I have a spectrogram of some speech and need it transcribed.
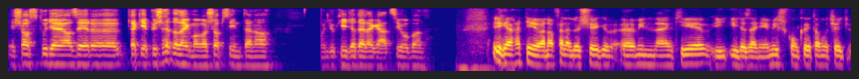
és azt ugye azért te képviseled a legmagasabb szinten a, mondjuk így a delegációban. Igen, hát nyilván a felelősség mindenki, így, így az enyém is konkrétan, úgyhogy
